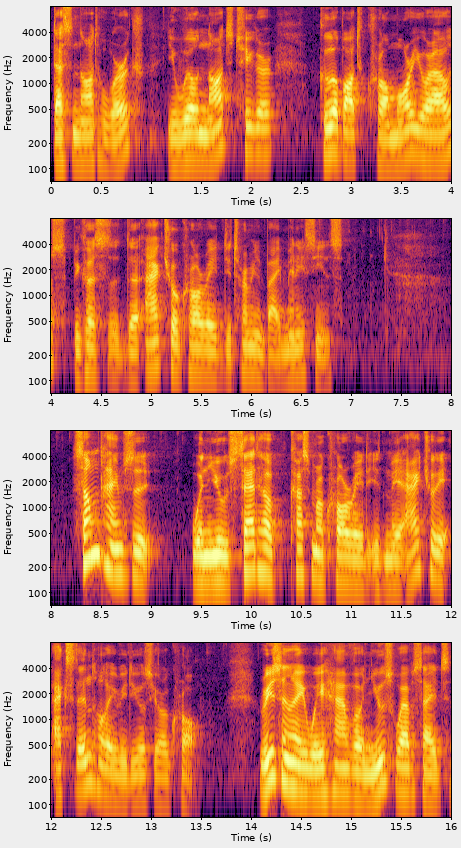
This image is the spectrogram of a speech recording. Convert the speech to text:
does not work. It will not trigger Googlebot to crawl more URLs because the actual crawl rate determined by many things. Sometimes uh, when you set a customer crawl rate, it may actually accidentally reduce your crawl. Recently, we have a news website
